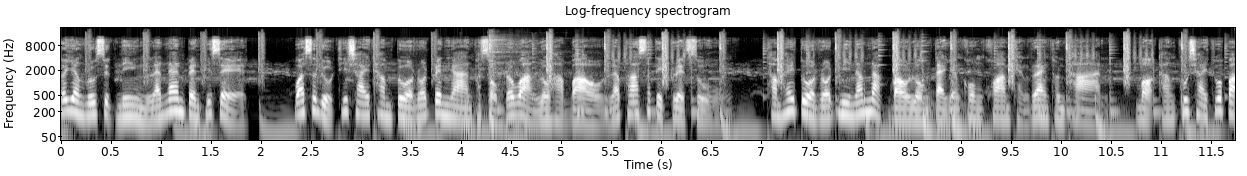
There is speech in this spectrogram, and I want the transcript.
ก็ยังรู้สึกนิ่งและแน่นเป็นพิเศษ วัสดุที่ใช้ทำตัวรถเป็นงานผสมระหว่างโลหะเบา และพลาสติกเกรดสูงทำให้ตัวรถมีน้ำหนักเบาลงแต่ยังคงความแข็งแรงทนทาน เหมาะทั้งผู้ใช้ทั่วไป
